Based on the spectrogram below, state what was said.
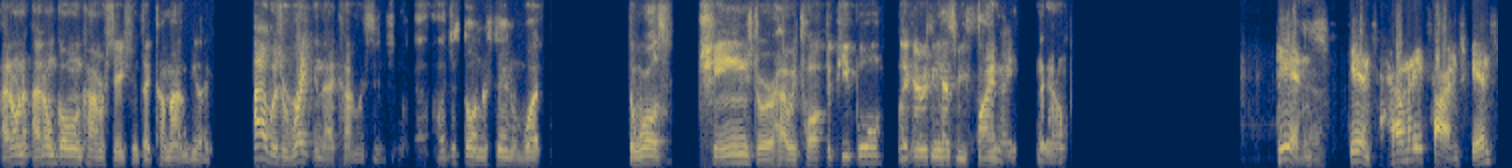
I don't I don't go in conversations to come out and be like, I was right in that conversation. I just don't understand what the world's changed or how we talk to people. Like everything has to be finite now. Gaines, Gaines, how many times, Gaines,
